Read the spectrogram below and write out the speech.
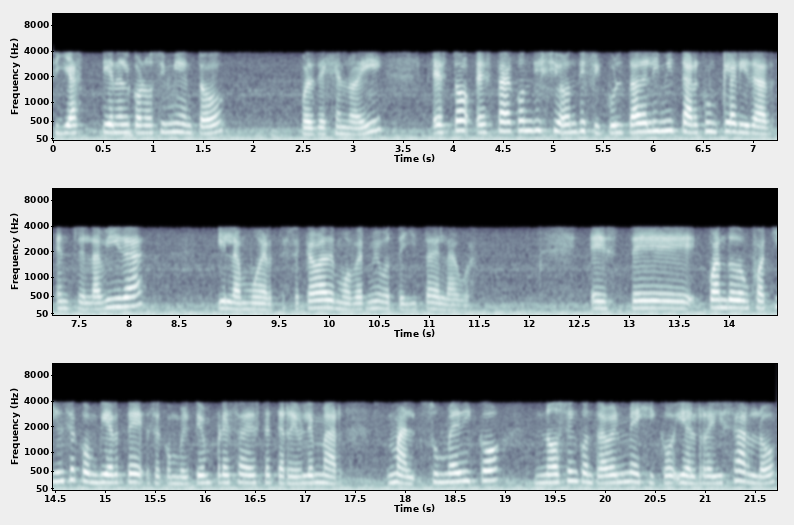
si ya tienen el conocimiento, pues déjenlo ahí. Esto, esta condición dificulta delimitar con claridad entre la vida y la muerte. Se acaba de mover mi botellita del agua. Este, cuando don Joaquín se convierte, se convirtió en presa de este terrible mar, mal, su médico no se encontraba en México y al revisarlo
